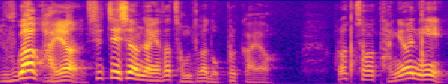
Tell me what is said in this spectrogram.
누가 과연 실제 시험장에서 점수가 높을까요? 그렇죠. 당연히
